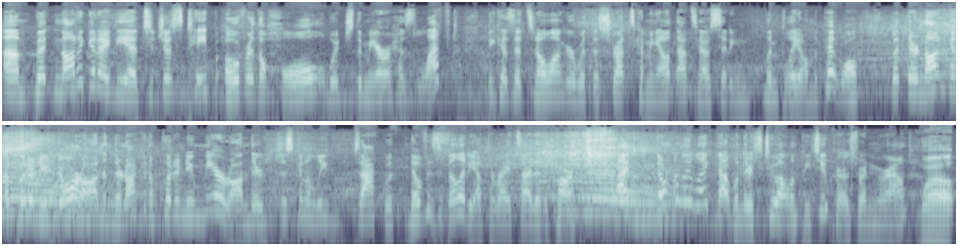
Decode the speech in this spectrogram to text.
Um, but not a good idea to just tape over the hole which the mirror has left because it's no longer with the struts coming out. That's now sitting limply on the pit wall. But they're not going to put a new door on and they're not going to put a new mirror on. They're just going to leave Zach with no visibility out the right side of the car. I don't really like that when there's two LMP2 cars running around. Well,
